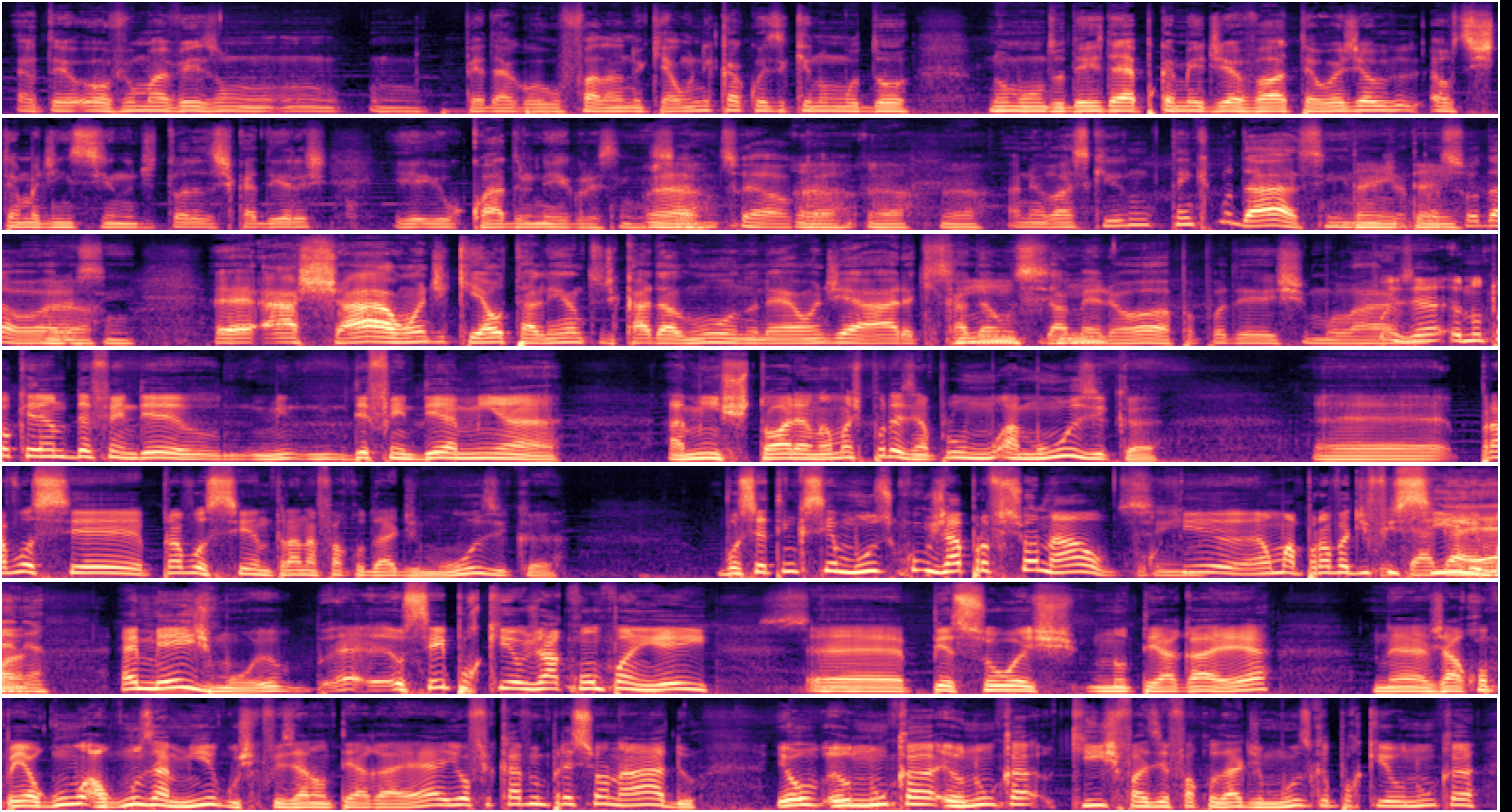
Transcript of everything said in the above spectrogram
Eu, te- eu ouvi uma vez um, um- um pedagogo falando que a única coisa que não mudou no mundo desde a época medieval até hoje é o, é o sistema de ensino de todas as cadeiras e, e o quadro negro, assim. Isso é, É, muito real, cara. É, é, é. É um negócio que não tem que mudar, assim. Tem, Já tem. passou da hora, É. assim. É, achar onde que é o talento de cada aluno, né? Onde é a área que cada Sim, um se dá sim. melhor pra poder estimular. Pois né? é, eu não tô querendo defender, defender a minha, a minha história, não, mas, por exemplo, a música. É, para você para você entrar na faculdade de música, você tem que ser músico já profissional, Sim. porque é uma prova THE, dificílima. né? É mesmo. Eu, é, eu sei porque eu já acompanhei é, pessoas no THE, né? Já acompanhei algum, alguns amigos que fizeram THE e eu ficava impressionado. Eu, eu, nunca, eu nunca quis fazer faculdade de música porque eu nunca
